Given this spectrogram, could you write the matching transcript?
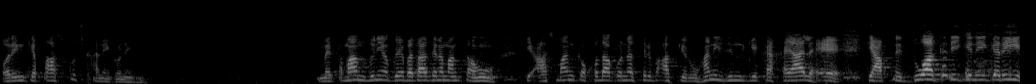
اور ان کے پاس کچھ کھانے کو نہیں۔ میں تمام دنیا کو یہ بتا دینا مانگتا ہوں کہ آسمان کا خدا کو نہ صرف آپ کی روحانی زندگی کا خیال ہے کہ آپ نے دعا کری کہ نہیں کری،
